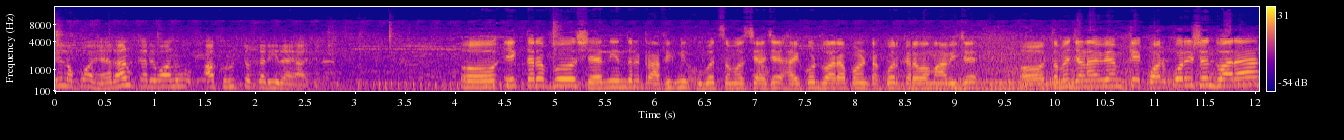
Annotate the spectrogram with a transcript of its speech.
એ લોકો હેરાન કરવાનું આ કૃત્ય કરી રહ્યા છે. એક તરફ શહેરની અંદર ટ્રાફિકની ખૂબ જ સમસ્યા છે. હાઈકોર્ટ દ્વારા પણ ટકોર કરવામાં આવી છે. તમે જણાવ્યું એમ કે કોર્પોરેશન દ્વારા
